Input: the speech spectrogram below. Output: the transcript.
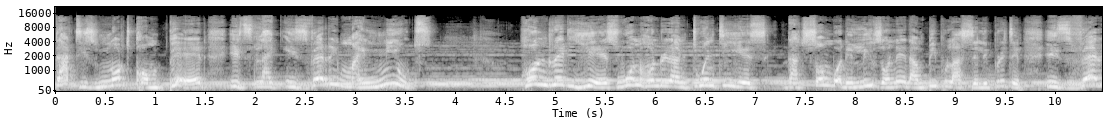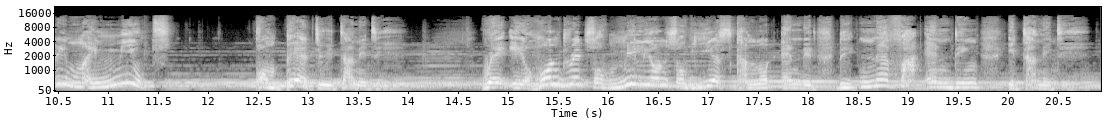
That is not compared, it's like it's very minute 100 years, 120 years that somebody lives on earth and people are celebrating is very minute compared to eternity. Where a hundreds of millions of years cannot end it, the never ending eternity.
